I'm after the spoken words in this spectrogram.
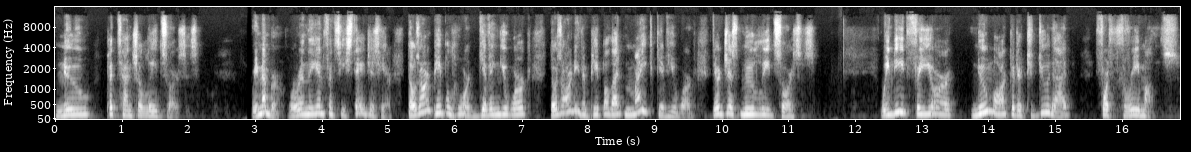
new potential lead sources. Remember, we're in the infancy stages here. Those aren't people who are giving you work. Those aren't even people that might give you work. They're just new lead sources. We need for your new marketer to do that for three months.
